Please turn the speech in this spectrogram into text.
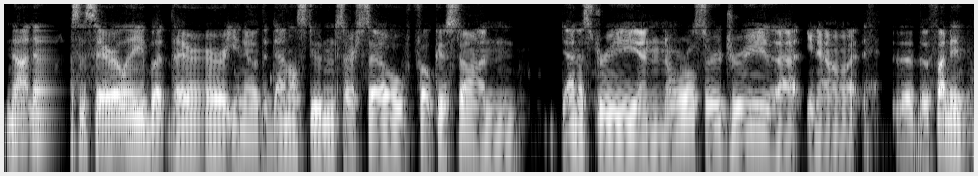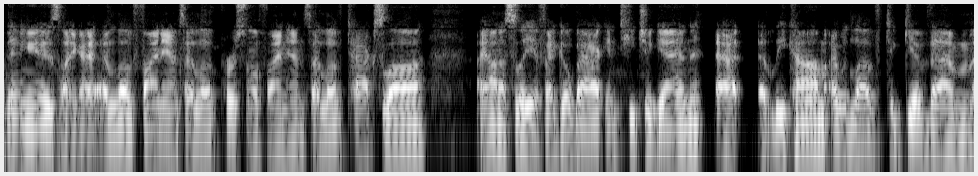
Not necessarily, but they're, you know, the dental students are so focused on dentistry and oral surgery that, you know, the, the funny thing is like, I, I love finance. I love personal finance. I love tax law. I honestly, if I go back and teach again at, at LECOM, I would love to give them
